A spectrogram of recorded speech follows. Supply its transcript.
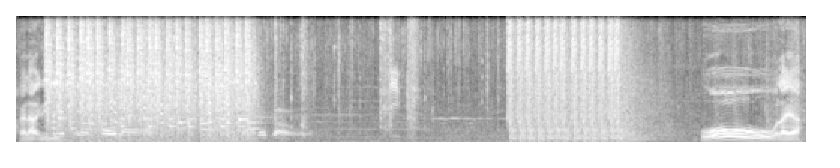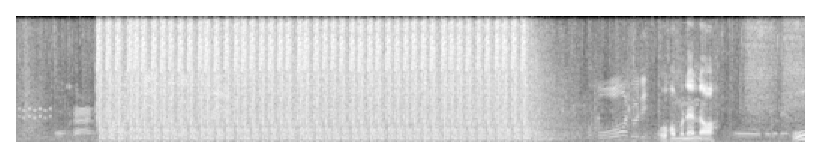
ไปแล้วอีกนิดนึง เอ็มแอนเข้ามาแล้วเปล่า ยี่สิบ โอ้อะไรอะโอ้ค้างโอ้โหดูดิโอ้คอมโพเนนต์เหรอโอ้อู้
